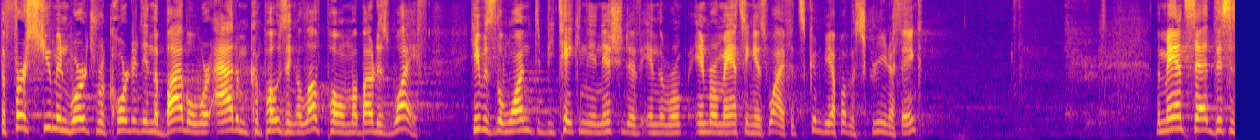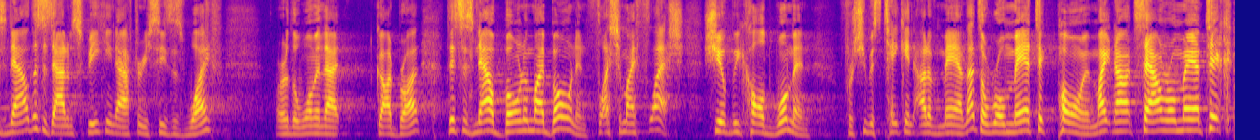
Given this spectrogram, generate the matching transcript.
The first human words recorded in the Bible were Adam composing a love poem about his wife. He was the one to be taking the initiative in, the, in romancing his wife. It's going to be up on the screen, I think. The man said, This is now, this is Adam speaking after he sees his wife, or the woman that God brought. This is now bone of my bone and flesh of my flesh. She'll be called woman, for she was taken out of man. That's a romantic poem. It might not sound romantic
